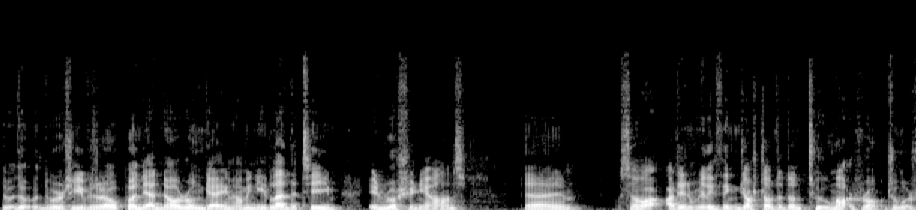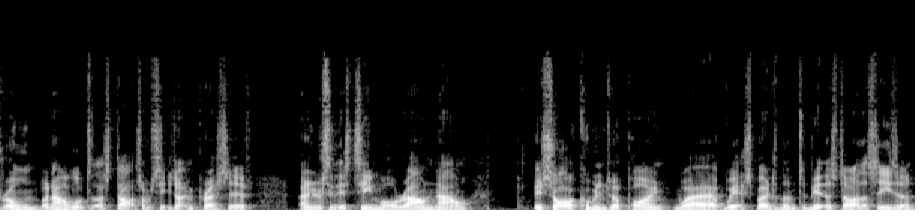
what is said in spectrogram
the, the, the receivers are open. They had no run game. I mean, he led the team in rushing yards. Um, so I, I, didn't really think Josh Dobbs had done too much wrong, too much wrong. But now I've looked at the stats. Obviously, it's not impressive. And I just think this team all round now is sort of coming to a point where we expected them to be at the start of the season.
